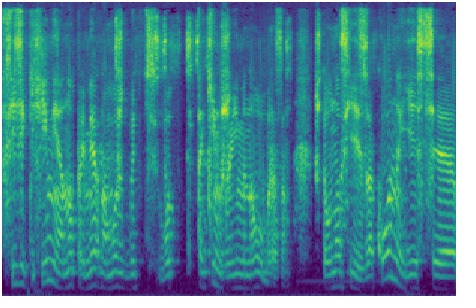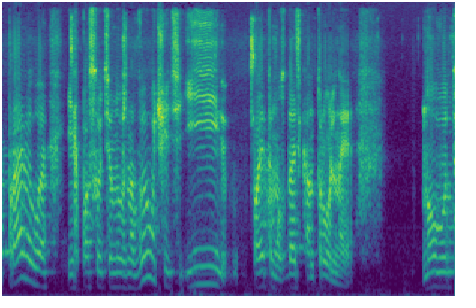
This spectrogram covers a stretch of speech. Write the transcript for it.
физики, химии, оно примерно может быть вот таким же именно образом, что у нас есть законы, есть э, правила, их по сути нужно выучить и поэтому сдать контрольные. Но вот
